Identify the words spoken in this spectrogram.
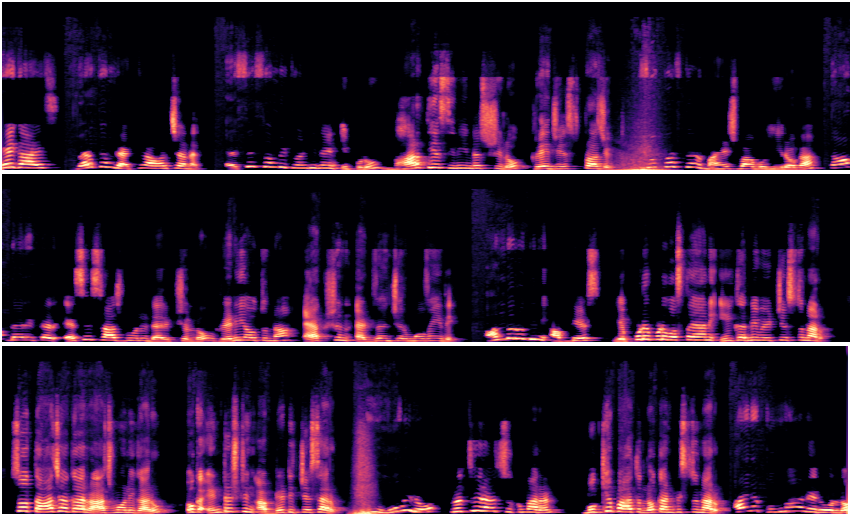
Hey guys welcome back to our channel SSMB twenty nine ఇప్పుడు భారతీయ సినీ ఇండస్ట్రీలో craziest project super star Mahesh Babu హీరోగా టాప్ డైరెక్టర్ ఎస్ఎస్ రాజమౌళి డైరెక్షన్లో రెడీ అవుతున్న యాక్షన్ అడ్వెంచర్ మూవీ ఇది. అందరూ దీని అప్డేట్స్ ఎప్పుడెప్పుడు వస్తాయని ఈగర్లీ వెయిట్ చేస్తున్నారు. సో తాజాగా రాజమౌళి గారు ఒక ఇంట్రెస్టింగ్ అప్డేట్ ఇచ్చేశారు. ఈ మూవీలో పృథ్వీరాజ్ సుకుమారన్ ముఖ్య పాత్రలో కనిపిస్తున్నారు. ఆయన అనే రోల్లో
